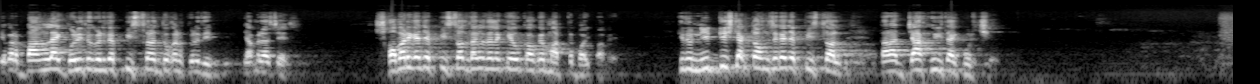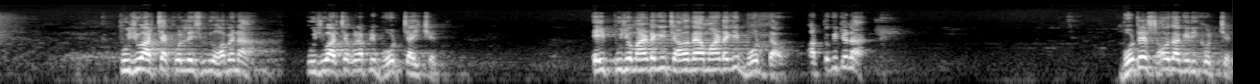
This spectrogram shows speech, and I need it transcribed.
এবার বাংলায় গলিতে গলিতে পিস্তলের দোকান খুলে দিন, ঝামেলা শেষ। সবার কাছে পিস্তল থাকলে তাহলে কেউ কাউকে মারতে ভয় পাবে। কিন্তু নির্দিষ্ট একটা অংশে গেছে পিস্তল, তারা যা খুশি তাই করছে। পুজো আর্চা করলেই শুধু হবে না, পুজো আর্চা করে আপনি ভোট চাইছেন। এই পুজো মানেটা কি, চাঁদা দেওয়া মানেটা কি, ভোট দাও, আর তো কিছু না। ভোটের সৌদাগিরি করছেন।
